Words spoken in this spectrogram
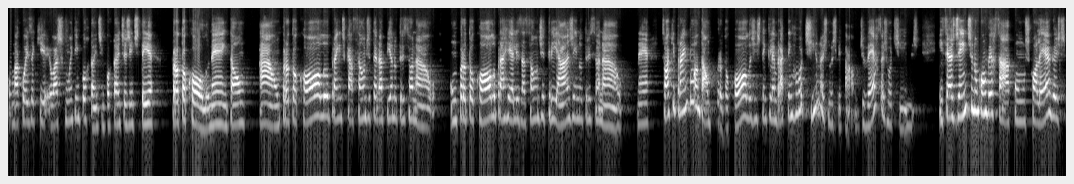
uma coisa que eu acho muito importante, importante a gente ter protocolo, né? Então, ah, um protocolo para indicação de terapia nutricional, um protocolo para realização de triagem nutricional, né? Só que para implantar um protocolo, a gente tem que lembrar que tem rotinas no hospital, diversas rotinas. E se a gente não conversar com os colegas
